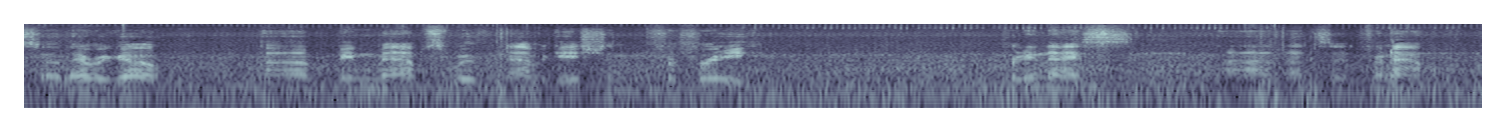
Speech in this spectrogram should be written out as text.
So there we go. Uh, Bing Maps with navigation for free. Pretty nice. Uh, that's it for now.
